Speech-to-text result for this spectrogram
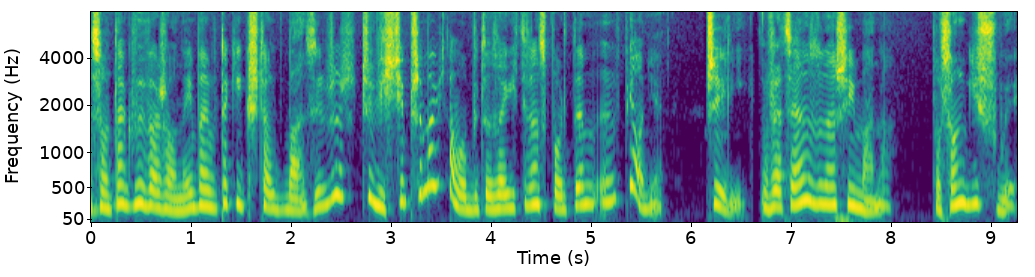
są tak wyważone i mają taki kształt bazy, że rzeczywiście przemawiałoby to za ich transportem y, w pionie. Czyli, wracając do naszej mana, posągi szły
